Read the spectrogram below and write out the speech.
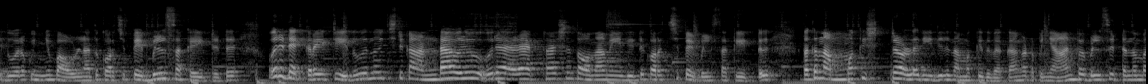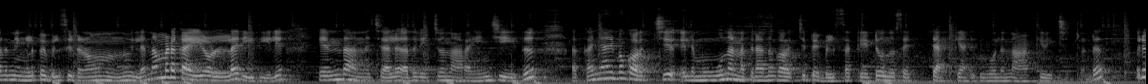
ഇതുപോലെ കുഞ്ഞു ബൗളിനകത്ത് കുറച്ച് പെബിൾസ് ഒക്കെ ഇട്ടിട്ട് ഒരു ഡെക്കറേറ്റ് ചെയ്തു എന്ന് വെച്ചിട്ട് കണ്ട ഒരു ഒരു അട്രാക്ഷൻ തോന്നാൻ വേണ്ടിയിട്ട് കുറച്ച് പെബിൾസ് ഒക്കെ ഇട്ട് അതൊക്കെ നമുക്ക് ഇഷ്ടമുള്ള രീതിയിൽ നമുക്ക് ഇത് വെക്കാം കേട്ടോ. അപ്പോൾ ഞാൻ പെബിൾസ് ഇട്ടെന്നും പറഞ്ഞ് നിങ്ങൾ പെബിൾസ് ഇടണമെന്നൊന്നുമില്ല നമ്മുടെ കയ്യിലുള്ള രീതിയിൽ എന്താണെന്ന് വെച്ചാൽ അത് വെച്ചൊന്ന് അറേഞ്ച് ചെയ്ത് ഒക്കെ ഞാനിപ്പം കുറച്ച് അല്ല മൂന്നെണ്ണത്തിനകത്തും കുറച്ച് പെബിൾസ് ഒക്കെ ഇട്ട് ഒന്ന് സെറ്റാക്കിയാണ് ഇതുപോലെ ഒന്ന് ആക്കി വെച്ചിട്ടുണ്ട്. ഒരു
